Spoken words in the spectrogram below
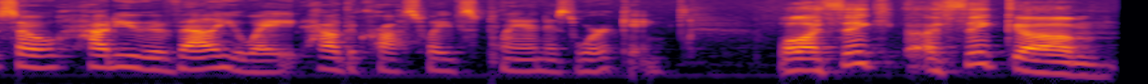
So, how do you evaluate how the Crosswaves plan is working? Well, I think I think um,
